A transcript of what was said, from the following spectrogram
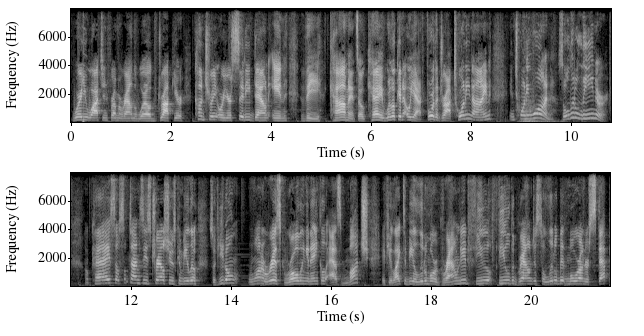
Where are you watching from around the world? Drop your country or your city down in the comments. Okay, we're looking, oh yeah, for the drop, 29 and 21. So a little leaner. Okay, so sometimes these trail shoes can be a little, so if you don't want to risk rolling an ankle as much, if you like to be a little more grounded, feel, feel the ground just a little bit more under step,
